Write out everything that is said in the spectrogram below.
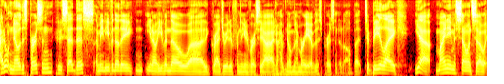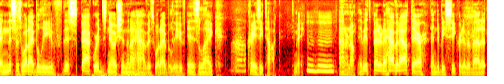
I don't know this person who said this. I mean, even though they you know even though uh, graduated from the university, I, I don't have no memory of this person at all. But to be like, yeah, my name is so and so, and this is what I believe. This backwards notion that I have is what I believe is like crazy talk to me. Mm-hmm. I don't know. Maybe it's better to have it out there than to be secretive about it.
